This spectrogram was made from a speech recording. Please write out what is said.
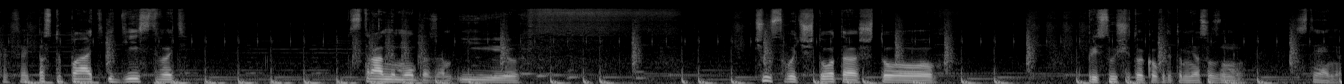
как сказать, поступать и действовать странным образом и чувствовать что-то, что присуще только вот этому неосознанному состоянию.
